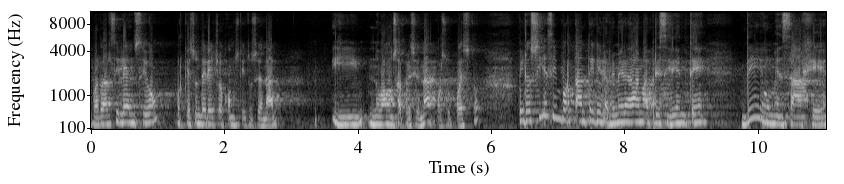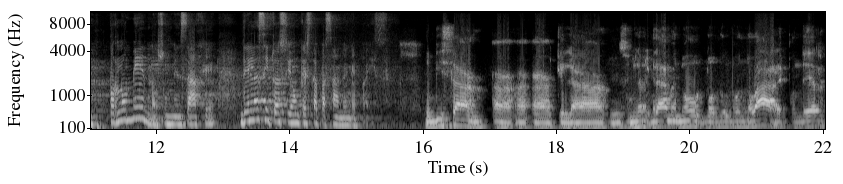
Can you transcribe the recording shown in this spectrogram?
guardar silencio, porque es un derecho constitucional, y no vamos a presionar, por supuesto. Pero sí es importante que la primera dama, presidente, dé un mensaje, por lo menos un mensaje, de la situación que está pasando en el país. En vista a, que la señora primera dama no, no, no, no va a responder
